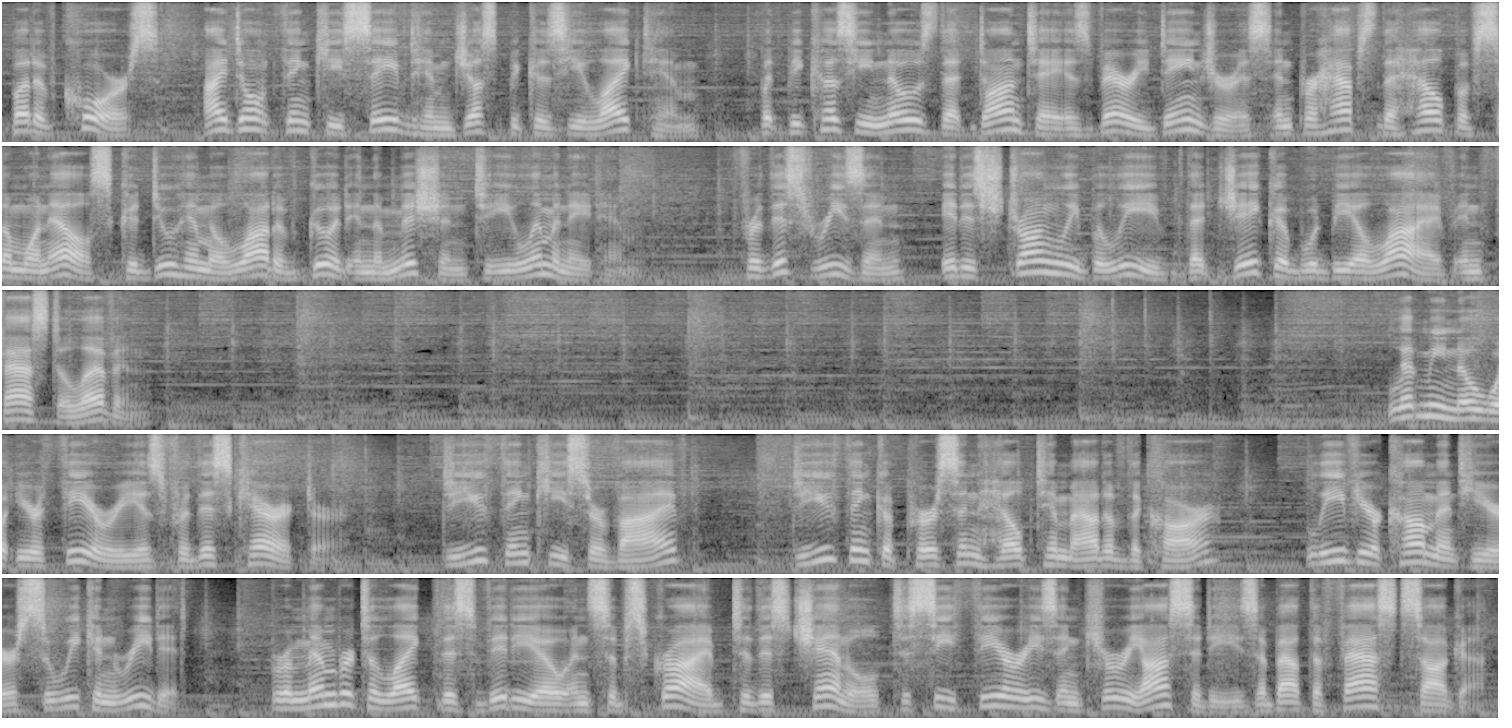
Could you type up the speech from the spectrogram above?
But of course, I don't think he saved him just because he liked him, but because he knows that Dante is very dangerous and perhaps the help of someone else could do him a lot of good in the mission to eliminate him. For this reason, it is strongly believed that Jacob would be alive in Fast 11. Let me know what your theory is for this character. Do you think he survived? Do you think a person helped him out of the car? Leave your comment here so we can read it. Remember to like this video and subscribe to this channel to see theories and curiosities about the Fast Saga.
